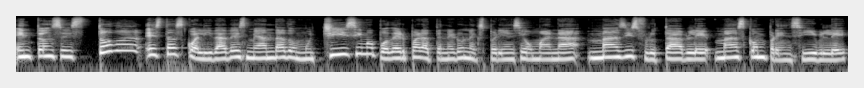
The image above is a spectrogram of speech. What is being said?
Entonces, todas estas cualidades me han dado muchísimo poder para tener una experiencia humana más disfrutable, más comprensible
